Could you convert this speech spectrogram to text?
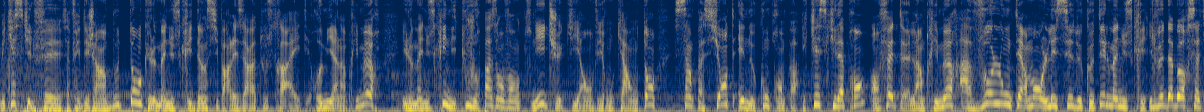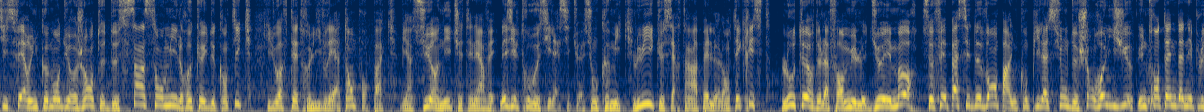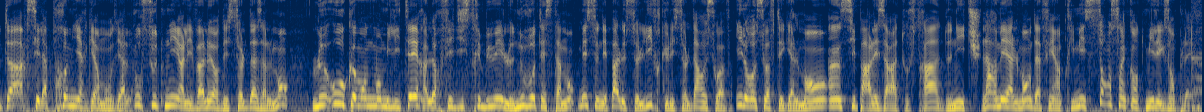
Mais qu'est-ce qu'il fait? Ça fait déjà un bout de temps que le manuscrit d'Ainsi par les Zarathustra a été remis à l'imprimeur et le manuscrit n'est toujours pas en vente. Nietzsche, qui a environ 40 ans, s'impatiente et ne comprend pas. Et qu'est-ce qu'il apprend? En fait, l'imprimeur a volontairement laissé de côté le manuscrit. Il veut d'abord satisfaire une commande urgente de 500 000 recueils de cantiques qui doivent être livrés à temps pour Pâques. Bien sûr, Nietzsche est énervé, mais il trouve aussi la situation comique. Lui, que certains appellent l'antéchrist, l'auteur de la formule Dieu est mort, se fait passer devant par une compilation de chants religieux. Une trentaine années plus tard, c'est la Première Guerre mondiale. Pour soutenir les valeurs des soldats allemands, le haut commandement militaire leur fait distribuer le Nouveau Testament, mais ce n'est pas le seul livre que les soldats reçoivent. Ils reçoivent également Ainsi par les Zarathustra de Nietzsche. L'armée allemande a fait imprimer 150 000 exemplaires.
